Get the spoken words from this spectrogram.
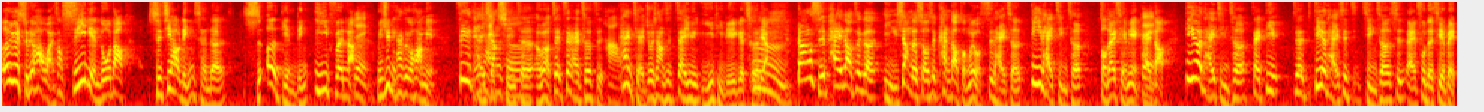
二月十六号晚上十一点多到十七号凌晨的十二点零一分啊。对，明俊，你看这个画面，这一台厢型车有没有？这这台车子看起来就像是载运遗体的一个车辆。嗯，当时拍到这个影像的时候，是看到总共有四台车，第一台警车走在前面开道。第二台警车在第这第二台是警车是来负责戒备，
